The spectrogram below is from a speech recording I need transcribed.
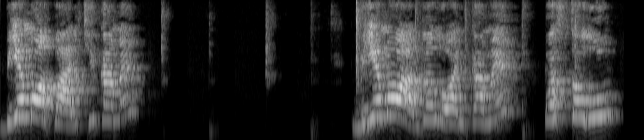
Б'ємо пальчиками. Б'ємо долоньками по столу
